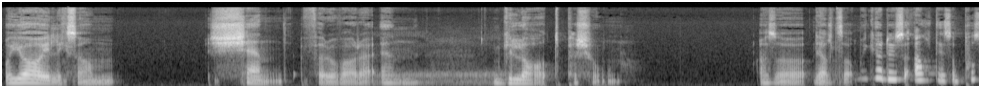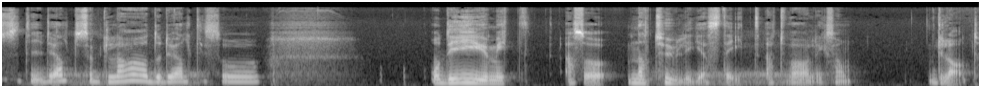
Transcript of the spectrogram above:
Och jag är liksom känd för att vara en glad person. Alltså, det är alltid så, oh my God, du är så, alltid så positiv, du är alltid så glad och du är alltid så... Och det är ju mitt alltså, naturliga state, att vara liksom glad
